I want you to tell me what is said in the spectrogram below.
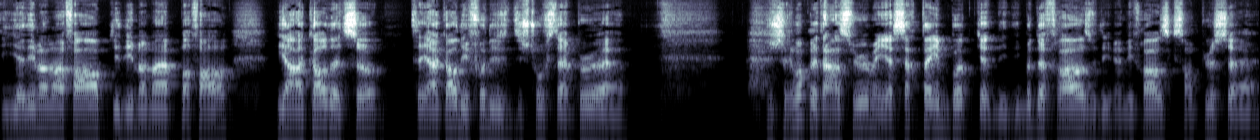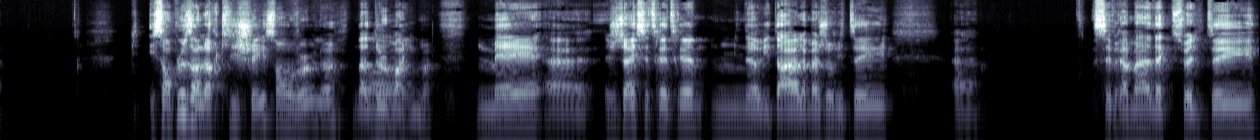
il y a des moments forts, puis il y a des moments pas forts. Il y a encore de ça sais, encore des fois, je trouve que c'est un peu... Euh, je dirais pas prétentieux, mais il y a certains bouts, des, des bouts de phrases ou des, des phrases qui sont plus... Euh, ils sont plus dans leur cliché, si on veut, là, dans d'eux-mêmes. Mais euh, je dirais que c'est très, très minoritaire. La majorité, euh, c'est vraiment d'actualité.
